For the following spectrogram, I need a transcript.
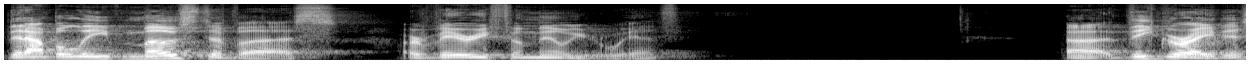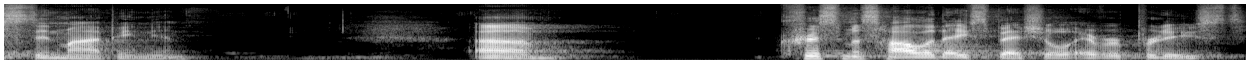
that I believe most of us are very familiar with. Uh, the greatest, in my opinion. Um, Christmas holiday special ever produced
